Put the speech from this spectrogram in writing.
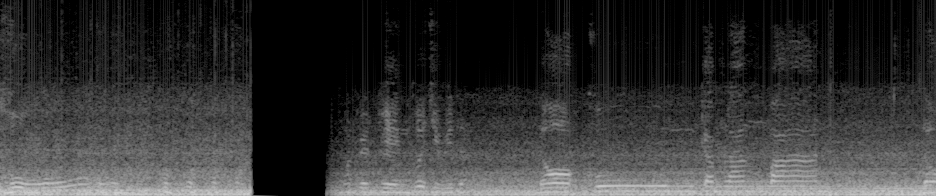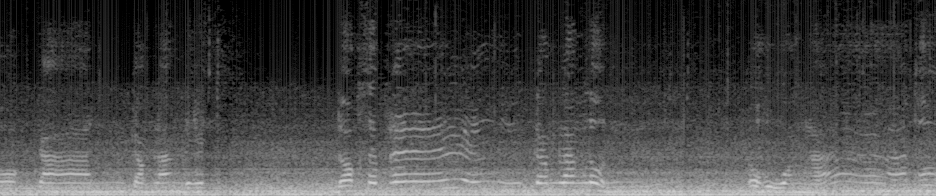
โหมันเป็นเพลงเพื่อชีวิตอะดอกคูณกำลังบาน ดอกจานกำลังเด็ด ดอกสะเพงกำลังหล่น ก็ห่วงหาทอ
